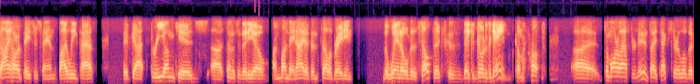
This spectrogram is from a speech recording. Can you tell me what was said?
diehard Pacers fans buy league pass. They've got three young kids. Uh, sent us a video on Monday night of them celebrating the win over the Celtics because they could go to the game coming up uh, tomorrow afternoon. So I texted her a little bit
